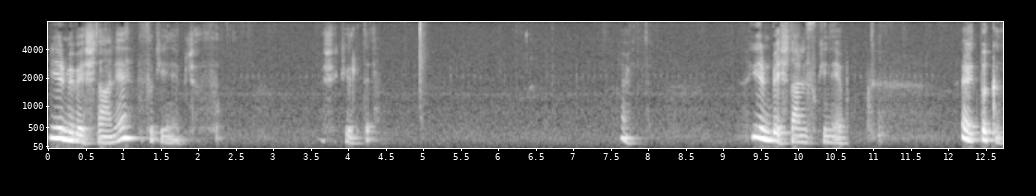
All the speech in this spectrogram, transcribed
Yirmi beş tane sık iğne yapacağız. Bu şekilde. 25 tane sık iğne yap. Evet bakın.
